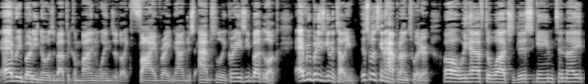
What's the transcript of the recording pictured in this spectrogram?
Everybody knows about the combined wins of like five right now, just absolutely crazy. But look, everybody's going to tell you this is what's going to happen on Twitter. Oh, we have to watch this game tonight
